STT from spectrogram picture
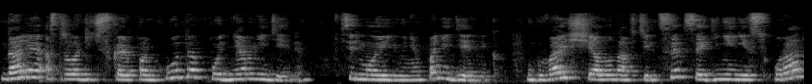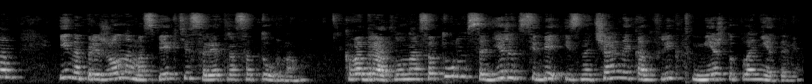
Далее астрологическая погода по дням недели. 7 июня, понедельник. Убывающая Луна в Тельце в соединении с Ураном и напряженном аспекте с ретро-Сатурном. Квадрат Луна-Сатурн содержит в себе изначальный конфликт между планетами.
